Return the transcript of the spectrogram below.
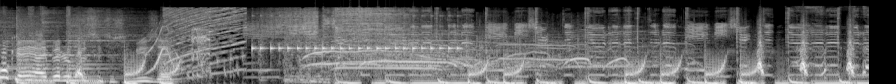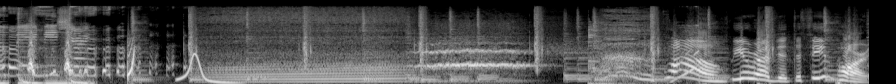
Okay, I better listen to some music. We arrived at the theme park.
